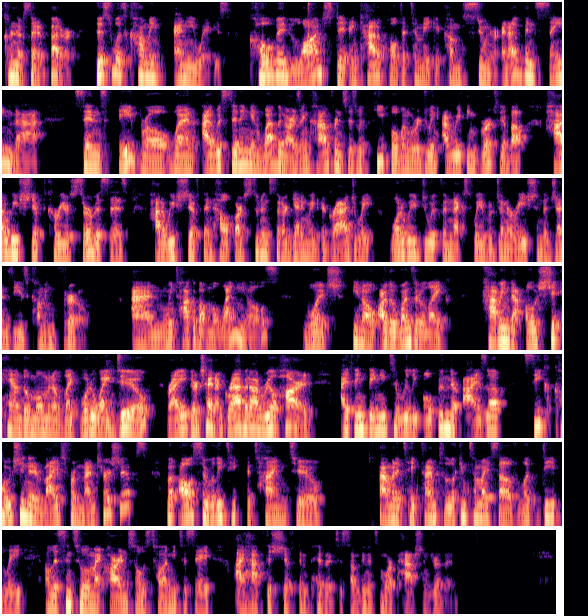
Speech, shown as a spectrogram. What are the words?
couldn't have said it better. This was coming anyways. COVID launched it and catapulted to make it come sooner. And I've been saying that since April when I was sitting in webinars and conferences with people when we were doing everything virtually about how do we shift career services? How do we shift and help our students that are getting ready to graduate? What do we do with the next wave of generation, the Gen Zs coming through? And when we talk about millennials, which, you know, are the ones that are like having that oh shit handle moment of like, what do I do? Right? They're trying to grab it on real hard. I think they need to really open their eyes up, seek coaching and advice from mentorships, but also really take the time to I'm going to take time to look into myself, look deeply, and listen to what my heart and soul is telling me to say. I have to shift and pivot to something that's more passion driven.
